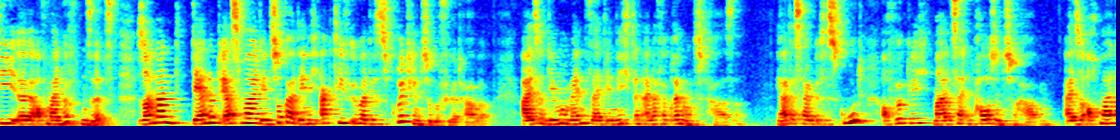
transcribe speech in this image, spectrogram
die äh, auf meinen Hüften sitzt, sondern der nimmt erstmal den Zucker, den ich aktiv über dieses Brötchen zugeführt habe. Also in dem Moment seid ihr nicht in einer Verbrennungsphase. Ja, deshalb ist es gut, auch wirklich Mahlzeitenpausen zu haben. Also auch mal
